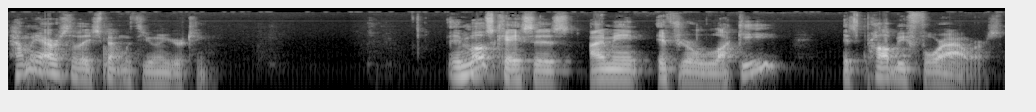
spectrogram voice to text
How many hours have they spent with you and your team? In most cases, I mean, if you're lucky, it's probably four hours,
